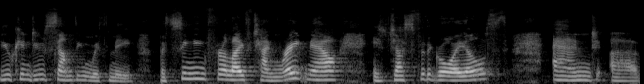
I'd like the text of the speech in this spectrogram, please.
You can do something with me. But singing for a lifetime right now is just for the Goyles. And, uh,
